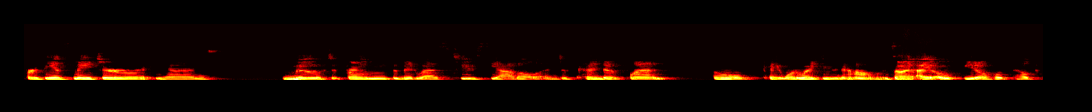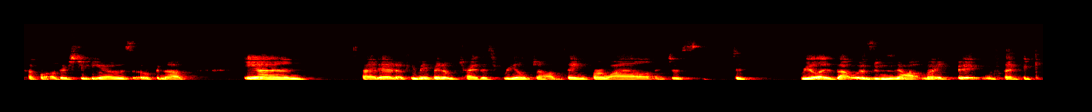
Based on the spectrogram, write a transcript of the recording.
for a dance major and moved from the Midwest to Seattle and just kind of went, oh, okay, what do I do now? And so I, I you know, hope, helped a couple other studios open up and decided, okay, maybe I'm gonna try this real job thing for a while and just realized that was not my thing. Like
